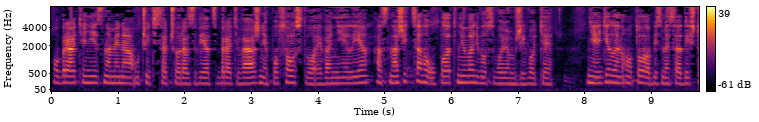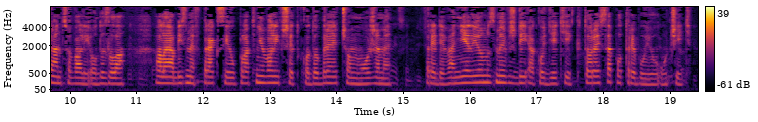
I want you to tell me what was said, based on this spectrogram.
Obrátenie znamená učiť sa čoraz viac brať vážne posolstvo Evanielia a snažiť sa ho uplatňovať vo svojom živote. Nejde len o to, aby sme sa dištancovali od zla, ale aby sme v praxi uplatňovali všetko dobré, čo môžeme. Pred Evanielium sme vždy ako deti, ktoré sa potrebujú učiť.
